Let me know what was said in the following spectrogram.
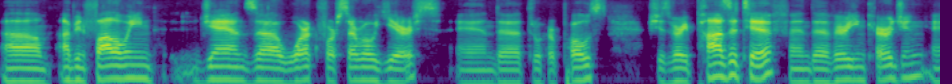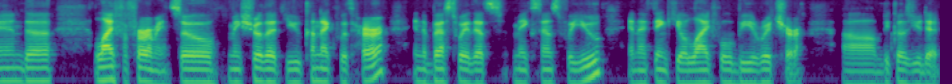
um, I've been following Jan's uh, work for several years, and uh, through her posts. She's very positive and uh, very encouraging and uh, life affirming. So make sure that you connect with her in the best way that makes sense for you. And I think your life will be richer uh, because you did.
